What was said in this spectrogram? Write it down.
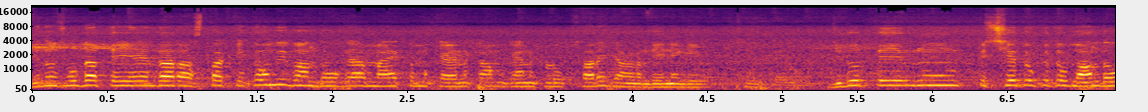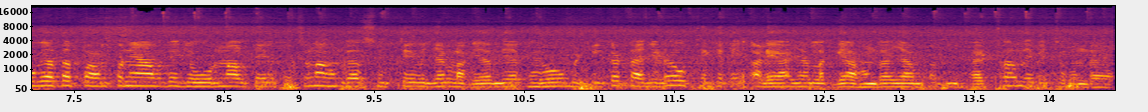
ਜਦੋਂ ਤੁਹਾਡਾ ਤੇਲ ਦਾ ਰਸਤਾ ਕਿਤੋਂ ਵੀ ਬੰਦ ਹੋ ਗਿਆ ਮੈਂ ਇੱਕ ਮਕੈਨਿਕ ਆ ਮਕੈਨਿਕ ਲੋਕ ਸਾਰੇ ਜਾਣਦੇ ਨੇਗੇ। ਜਦੋਂ ਤੇਲ ਨੂੰ ਪਿੱਛੇ ਤੋਂ ਕਿਤੋਂ ਬੰਦ ਹੋ ਗਿਆ ਤਾਂ ਪੰਪ ਨੇ ਆਪਦੇ ਜ਼ੋਰ ਨਾਲ ਤੇਲ ਖਿੱਚਣਾ ਹੁੰਦਾ ਸੁੱਤੇ ਵੱਜਣ ਲੱਗ ਜਾਂਦੇ ਆ ਫਿਰ ਉਹ ਮਿੱਟੀ ਘੱਟਾ ਜਿਹੜਾ ਉੱਥੇ ਕਿਤੇ ਅੜਿਆ ਜਾਂ ਲੱਗਿਆ ਹੁੰਦਾ ਜਾਂ ਫੈਕਟਰਾਂ ਦੇ ਵਿੱਚ ਹੁੰਦਾ ਹੈ,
